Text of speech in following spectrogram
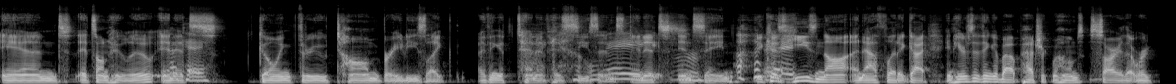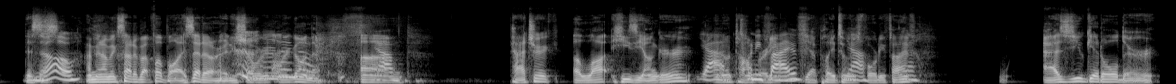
and it's on Hulu and Okay. it's going through Tom Brady's like I think it's 10 of his seasons and it's insane because he's not an athletic guy. And here's the thing about Patrick Mahomes. Sorry that we're this No. is I mean I'm excited about football. I said it already, so we're, we're going there. Um, Patrick, a lot he's younger. Yeah, you know, Tom 25. Brady, yeah, played till Yeah, he's 45. As you get older,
